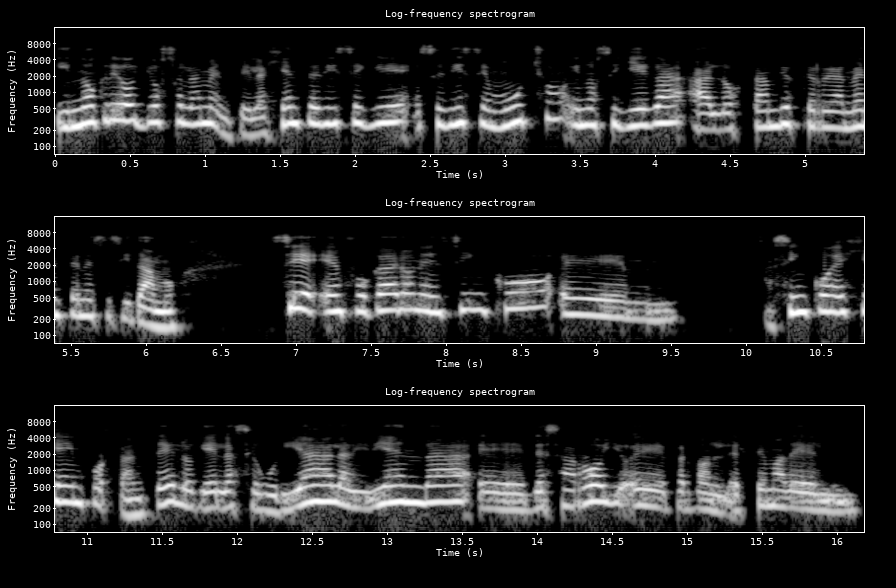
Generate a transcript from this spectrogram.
y no creo yo solamente, la gente dice que se dice mucho y no se llega a los cambios que realmente necesitamos. Se enfocaron en cinco cinco ejes importantes, lo que es la seguridad, la vivienda, eh, desarrollo, eh, perdón, el tema del...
